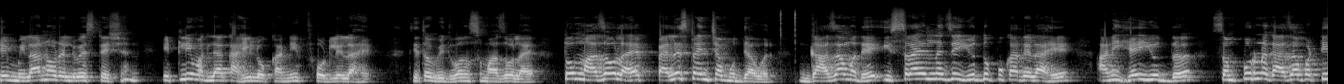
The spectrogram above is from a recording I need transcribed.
हे मिलानो रेल्वे स्टेशन इटलीमधल्या काही लोकांनी फोडलेलं आहे. तिथं विध्वंस माजवलाय. तो माजवलाय पॅलेस्टाईनच्या मुद्द्यावर. गाझामध्ये इस्रायलनं जे युद्ध पुकारलेलं आहे आणि हे युद्ध संपूर्ण गाझापट्टी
